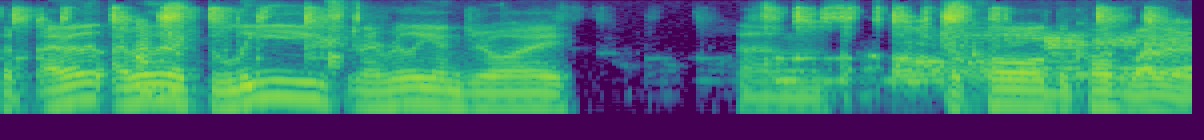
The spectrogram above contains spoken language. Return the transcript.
but I really, I really like the leaves, and I really enjoy um, the cold, the cold weather.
